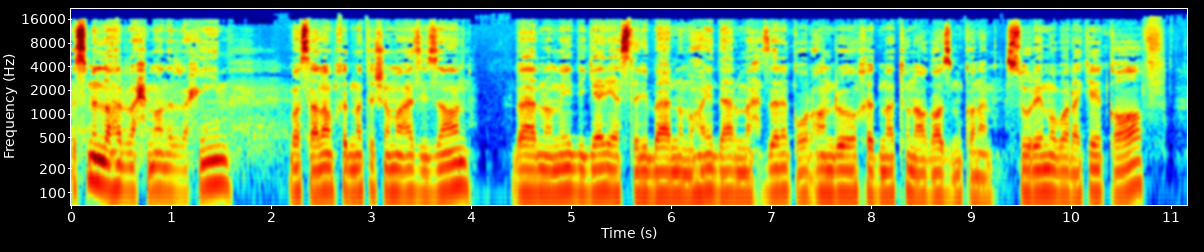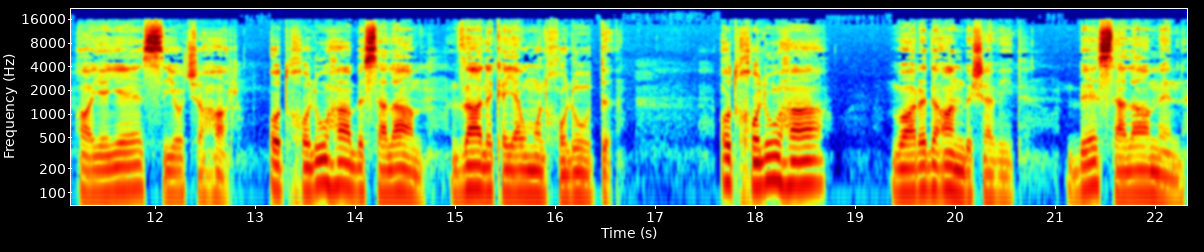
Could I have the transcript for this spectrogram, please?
بسم الله الرحمن الرحیم. با سلام خدمت شما عزیزان. برنامه دیگری از سری برنامه های در محضر قرآن رو خدمتون آغاز می‌کنم. سوره مبارکه قاف آیه سی و چهار. ادخلوها به سلام ذالک یوم الخلود. ادخلوها وارد آن بشوید. به سلامن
